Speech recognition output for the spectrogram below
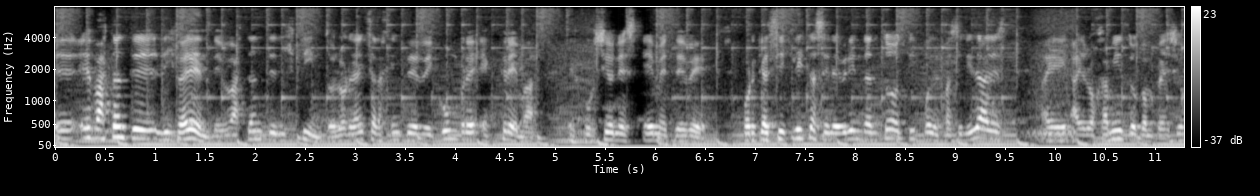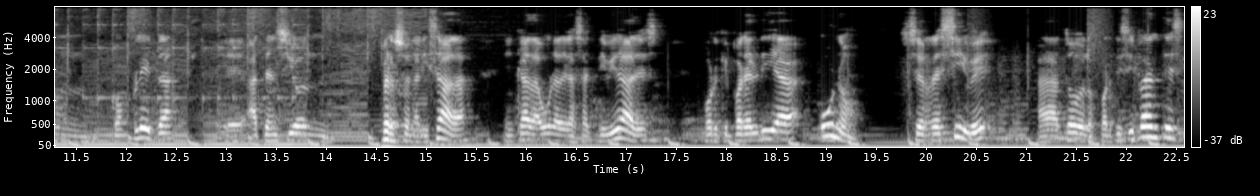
eh, es bastante diferente, bastante distinto. Lo organiza la gente de Cumbre Extrema, Excursiones MTV, porque al ciclista se le brindan todo tipo de facilidades, hay, alojamiento con pensión completa, eh, atención personalizada en cada una de las actividades, porque para el día 1 se recibe a todos los participantes,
